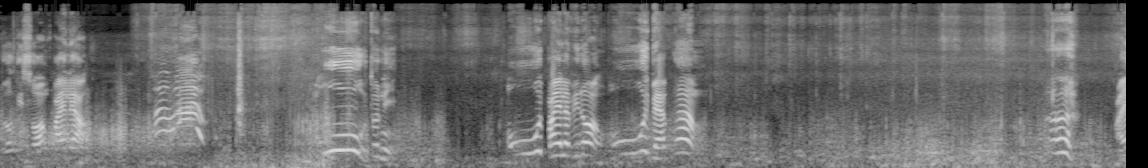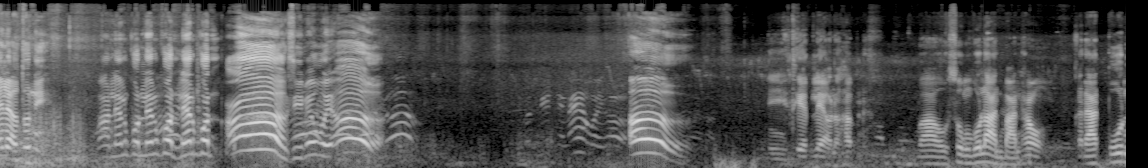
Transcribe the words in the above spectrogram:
ดวงที่สองไปแล้ว อ้ตัวนี้โอ้ยไปแล้วพี่น้องโอ้ยแบบงามเออไปแล้วตัวนี้มาเล่นกดเล่นกดเล่นกดเออสีแม่เว้ยเออปิดอย่างแน่ไวเอะเออนี่เทศแล้วนะครับวาวทรงโบราณบานเฮากระดาษปูน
